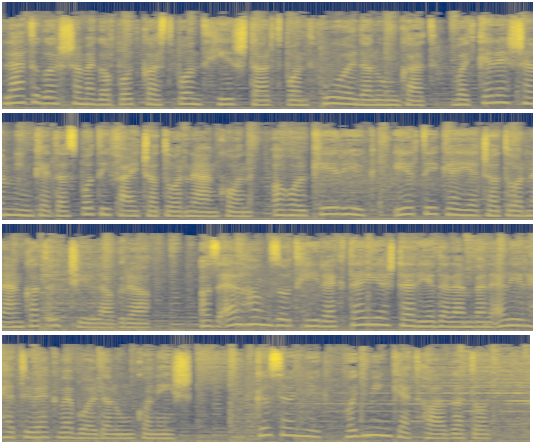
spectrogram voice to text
látogassa meg a podcast.hírstart.hu oldalunkat, vagy keressen minket a Spotify csatornánkon, ahol kérjük, értékelje csatornánkat 5 csillagra. Az elhangzott hírek teljes terjedelemben elérhetőek weboldalunkon is. Köszönjük, hogy minket hallgatott!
